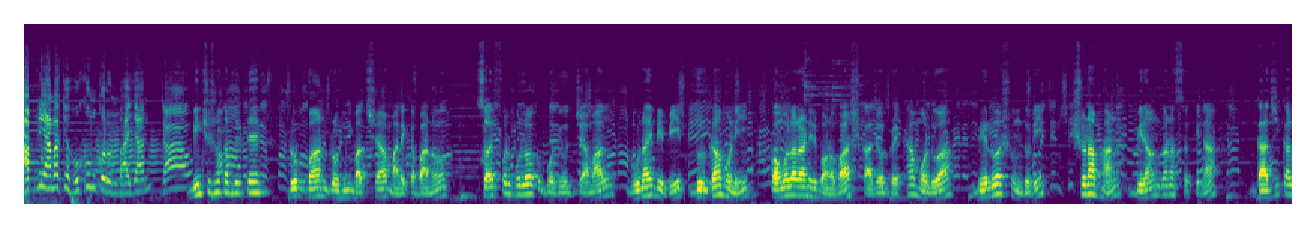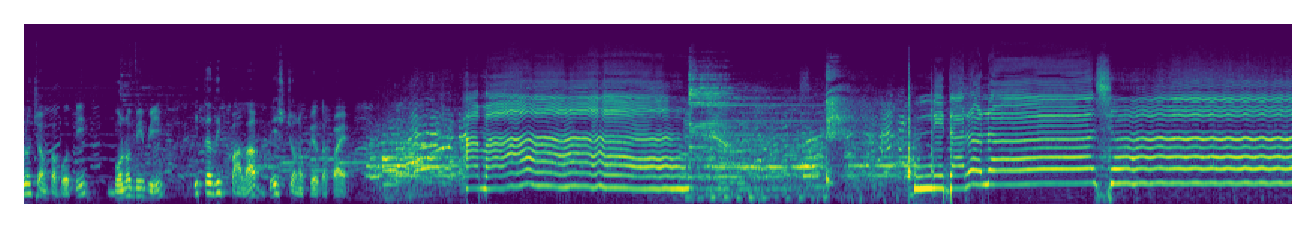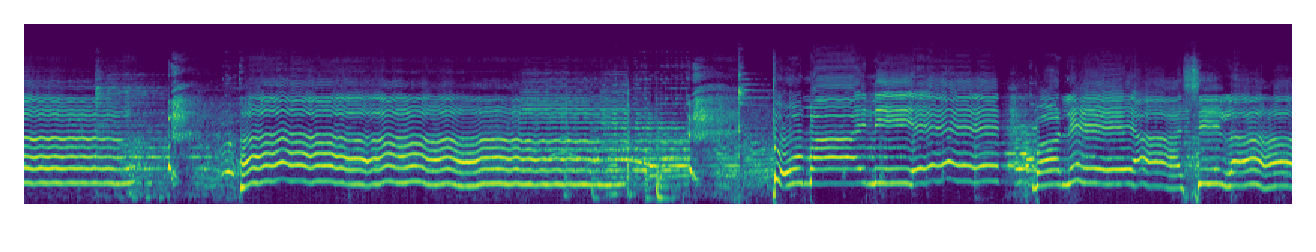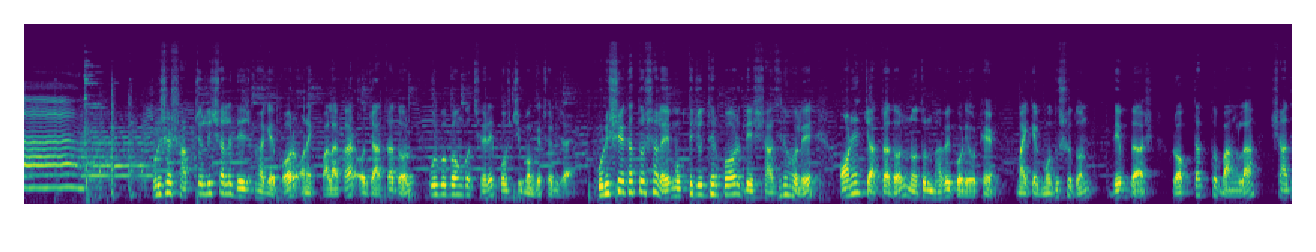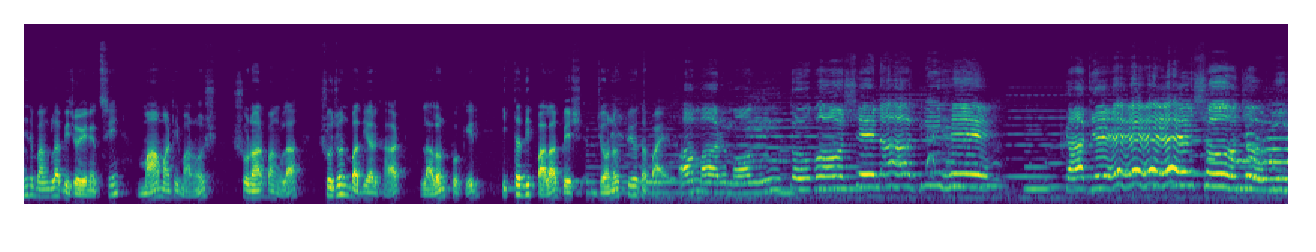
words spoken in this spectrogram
আপনি আমাকে হুকুম করুন ভাইজান। যাও। বিংশ শতাব্দীতে রূপবান রহিম বাদশাহ মালিকা বানু সয়ফুল মুলক বদিউজ্জামাল গুনাই বিবি, দুর্গামণি, কমলা রানীর বনবাস, কাজল রেখা, মলুয়া বেলুয়া সুন্দরী সোনাভান বীরাঙ্গনা সকিনা, গাজী কালু চম্পাবতী বনবিবি ইত্যাদি পালা বেশ জনপ্রিয়তা পায়। নিদারণ উনিশশো সাতচল্লিশ সালে দেশভাগের পর অনেক পালাকার ও যাত্রা দল পূর্ববঙ্গ ছেড়ে পশ্চিমবঙ্গে চলে যায়। উনিশশো একাত্তর সালে মুক্তিযুদ্ধের পর দেশ স্বাধীন হলে অনেক যাত্রা দল নতুনভাবে গড়ে ওঠে। মাইকেল মধুসূদন, দেবদাস, রক্তাক্ত বাংলা, স্বাধীন বাংলা বিজয় এনেছি, মা মাটি মানুষ, সোনার বাংলা, সুজন বাদিয়ার ঘাট, লালন ফকির ইত্যাদি পালা বেশ জনপ্রিয়তা পায়। আমার মন তো বসে না গৃহে কাজে সজনী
